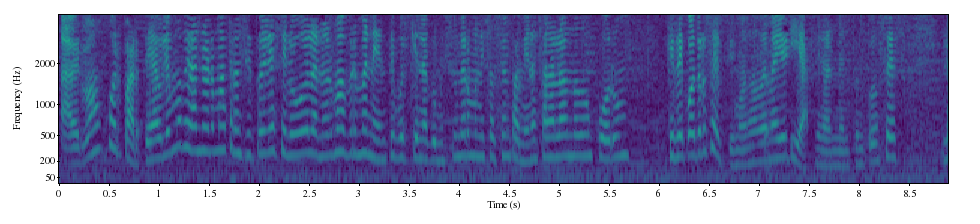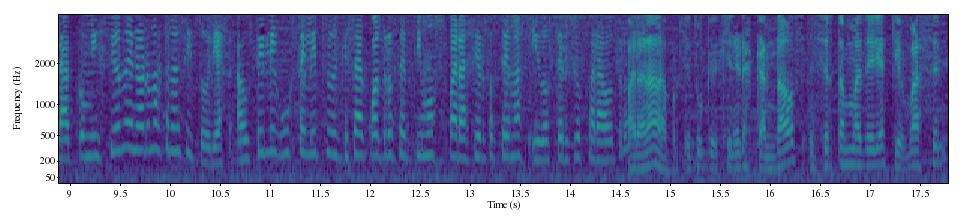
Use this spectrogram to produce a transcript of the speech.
a ver, vamos por parte. Hablemos de las normas transitorias y luego de la norma permanente, porque en la Comisión de Armonización también están hablando de un quórum que es de cuatro séptimos, no de mayoría, finalmente. Entonces, la Comisión de Normas Transitorias, ¿a usted le gusta el hecho de que sea cuatro séptimos para ciertos temas y dos tercios para otros? Para nada, porque tú generas candados en ciertas materias que basen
